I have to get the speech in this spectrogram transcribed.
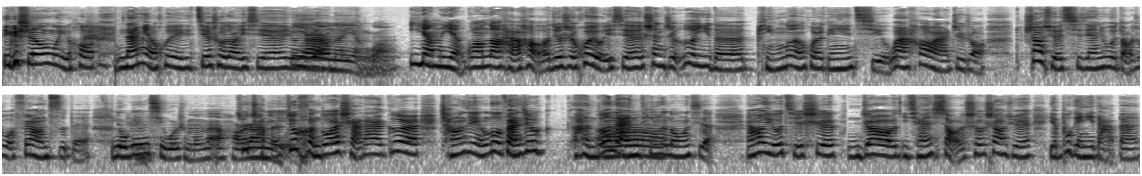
一个生物以后，难免会接受到一些有点异样的眼光。异样的眼光倒还好了，就是会有一些甚至恶意的评论或者给你起外号啊，这种上学期间就会导致我非常自卑，有给你起过什么外号就长让你就很多傻大个儿、长颈鹿，反正就。很多难听的哦东西，然后尤其是你知道，以前小的时候上学也不给你打扮，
